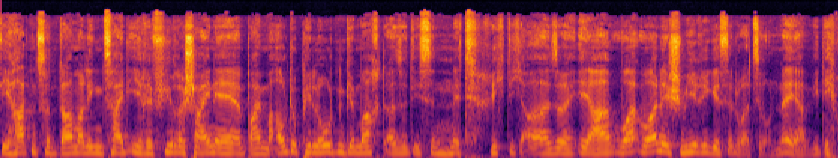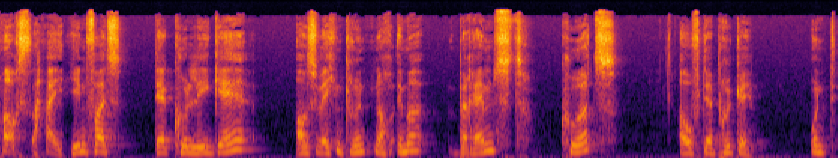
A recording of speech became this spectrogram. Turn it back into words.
die hatten zur damaligen Zeit ihre Führerscheine beim Autopiloten gemacht, also die sind nicht richtig, also ja, war, war eine schwierige Situation. Naja, wie dem auch sei. Jedenfalls der Kollege, aus welchen Gründen auch immer, bremst kurz auf der Brücke. Und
